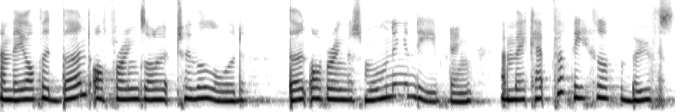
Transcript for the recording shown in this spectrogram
And they offered burnt offerings on it to the Lord, burnt offerings morning and evening. And they kept the feast of the booths,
